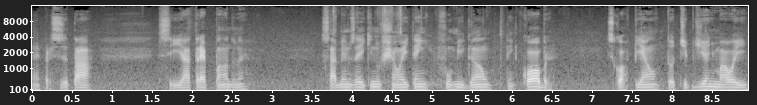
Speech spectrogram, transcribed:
né? Precisa estar tá se atrepando, né? Sabemos aí que no chão aí tem formigão, tem cobra, escorpião, todo tipo de animal aí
